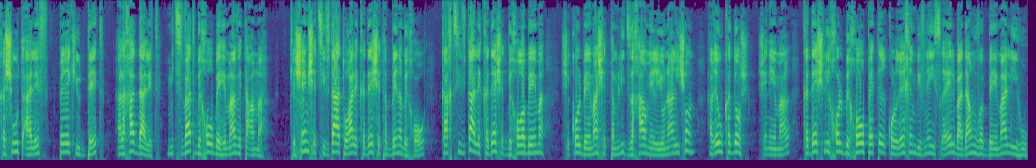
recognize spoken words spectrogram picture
כשרות א', פרק י"ט, הלכה ד', מצוות בכור בהמה וטעמה. כשם שציוותה התורה לקדש את הבן הבכור, כך ציוותה לקדש את בכור הבהמה, שכל בהמה שתמליט זכר מהריונה הראשון, הרי הוא קדוש, שנאמר, קדש לי כל בכור פטר כל רחם בבני ישראל, באדם ובבהמה לי הוא.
